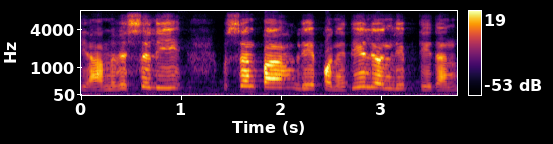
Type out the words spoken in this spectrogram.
Ja, me veseli, vsem pa lepo nedeljo in lep teden.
